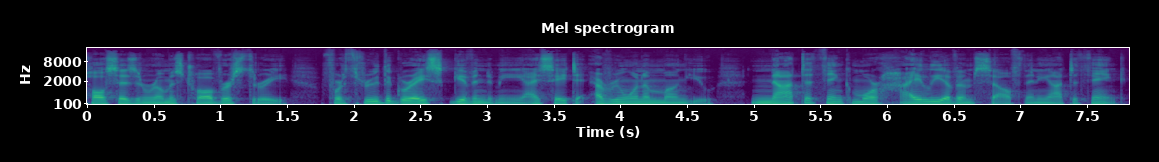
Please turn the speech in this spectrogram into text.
Paul says in Romans 12, verse 3 For through the grace given to me, I say to everyone among you, not to think more highly of himself than he ought to think,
